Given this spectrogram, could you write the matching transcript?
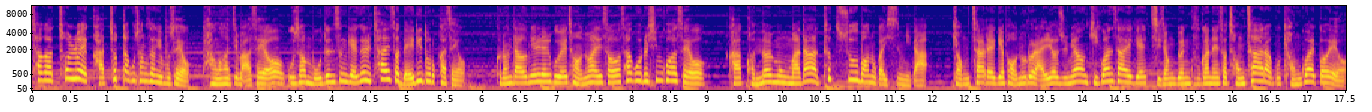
차가 철로에 갇혔다고 상상해 보세요. 당황하지 마세요. 우선 모든 승객을 차에서 내리도록 하세요. 그런 다음 119에 전화해서 사고를 신고하세요. 각 건널목마다 특수 번호가 있습니다. 경찰에게 번호를 알려주면 기관사에게 지정된 구간에서 정차하라고 경고할 거예요.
